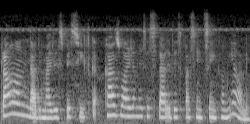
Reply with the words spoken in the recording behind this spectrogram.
para uma unidade mais específica, caso haja necessidade desse paciente ser encaminhado.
